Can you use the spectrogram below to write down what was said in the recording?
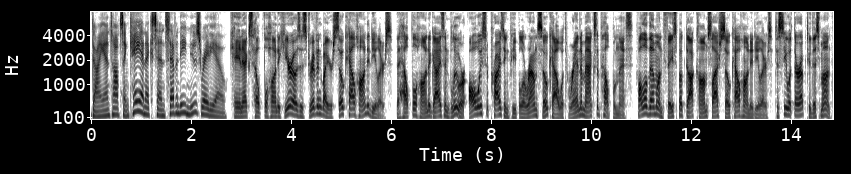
Diane Thompson, KNX 1070 News Radio. KNX Helpful Honda Heroes is driven by your SoCal Honda dealers. The helpful Honda guys in blue are always surprising people around SoCal with random acts of helpfulness. Follow them on Facebook.com slash SoCal Honda dealers to see what they're up to this month.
